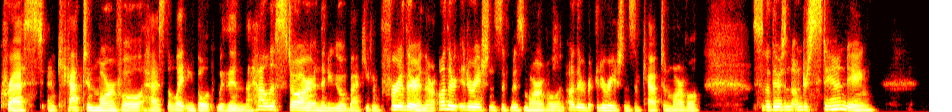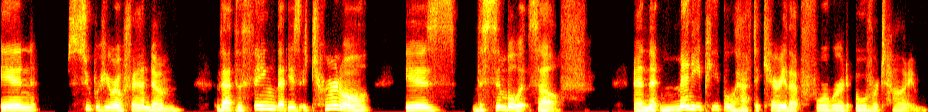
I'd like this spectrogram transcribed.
crest, and Captain Marvel has the lightning bolt within the Hala star. And then you go back even further, and there are other iterations of Ms. Marvel and other iterations of Captain Marvel. So there's an understanding in superhero fandom that the thing that is eternal is the symbol itself and that many people have to carry that forward over time.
